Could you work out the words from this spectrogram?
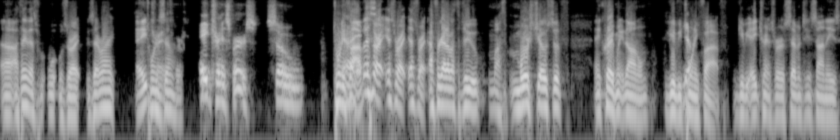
Uh, I think that's what was right. Is that right? Eight 27. transfers. Eight transfers. So 25. Yeah. That's right. That's right. That's right. I forgot about the two my, Morris Joseph and Craig McDonald. Give you Yep. 25. Give you eight transfers, 17 signees,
